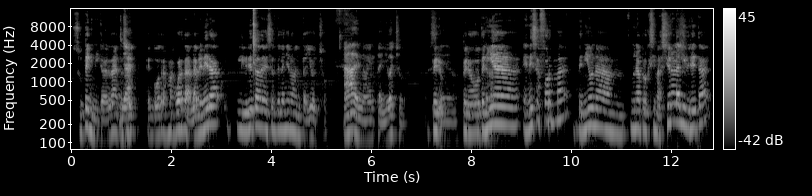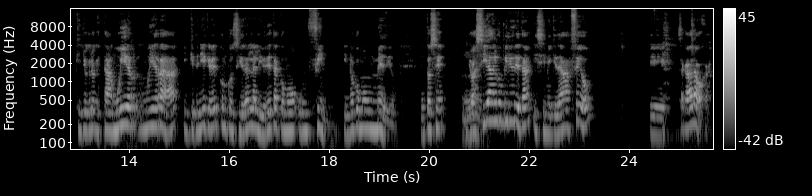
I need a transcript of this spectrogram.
su técnica, ¿verdad? Entonces Ya. tengo otras más guardadas. La primera libreta debe ser del año 98. Ah, del 98. Pero- Hace- Pero tenía, en esa forma, tenía una, una aproximación a la libreta que yo creo que estaba muy, er- muy errada y que tenía que ver con considerar la libreta como un fin y no como un medio. Entonces, yo Mm. hacía algo en mi libreta y si me quedaba feo, eh, sacaba la hoja.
